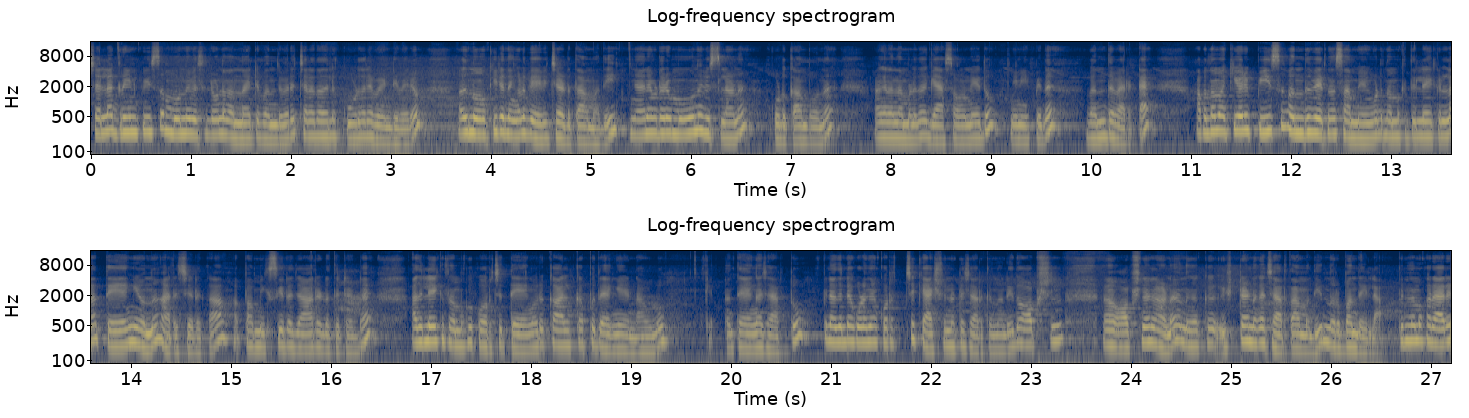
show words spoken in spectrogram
ചില ഗ്രീൻ പീസ് മൂന്ന് വിസിലുകൊണ്ട് നന്നായിട്ട് വെന്ത് വരും. ചിലത് അതിൽ കൂടുതൽ വേണ്ടി വരും. അത് നോക്കിയിട്ട് നിങ്ങൾ വേവിച്ചെടുത്താൽ മതി. ഞാനിവിടെ ഒരു മൂന്ന് വിസിലാണ് കൊടുക്കാൻ പോകുന്നത്. അങ്ങനെ നമ്മളിത് ഗ്യാസ് ഓൺ ചെയ്തു. ഇനിയിപ്പോൾ ഇത് വെന്ത് വരട്ടെ. അപ്പോൾ നമുക്ക് ഈ ഒരു പീസ് വെന്ത് വരുന്ന സമയം കൊണ്ട് നമുക്കിതിലേക്കുള്ള തേങ്ങയൊന്ന് അരച്ചെടുക്കാം. അപ്പോൾ മിക്സിയുടെ ജാർ എടുത്തിട്ടുണ്ട്. അതിലേക്ക് നമുക്ക് കുറച്ച് തേങ്ങ ഒരു കാൽ കപ്പ് തേങ്ങ ഉണ്ടാവുള്ളൂ. തേങ്ങ ചേർത്തു. പിന്നെ അതിന്റെ കൂടെ ഞാൻ കുറച്ച് കാഷ്യൂനട്ട് ചേർക്കുന്നുണ്ട്. ഇത് ഓപ്ഷൻ ഓപ്ഷണലാണ് നിങ്ങൾക്ക് ഇഷ്ടമുണ്ടെങ്കിൽ ചേർത്താൽ മതി. നിർബന്ധമില്ല. പിന്നെ നമുക്ക് ഒരു അര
